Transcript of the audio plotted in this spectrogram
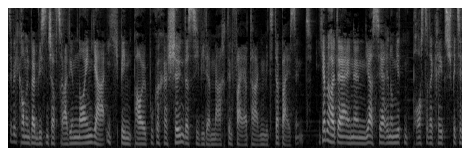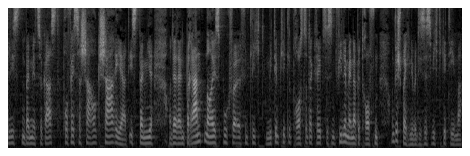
Herzlich willkommen beim Wissenschaftsradio im neuen Jahr. Ich bin Paul Buchacher. Schön, dass Sie wieder nach den Feiertagen mit dabei sind. Ich habe heute einen ja, sehr renommierten Prostatakrebs-Spezialisten bei mir zu Gast. Professor Shahrukh Shariat ist bei mir und er hat ein brandneues Buch veröffentlicht mit dem Titel Prostatakrebs. Es sind viele Männer betroffen und wir sprechen über dieses wichtige Thema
